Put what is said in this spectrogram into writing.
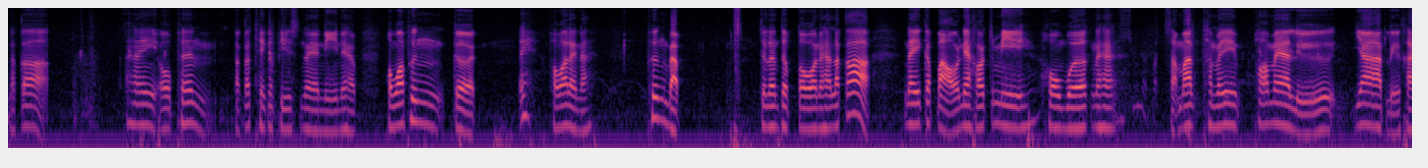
แล้วก็ให้ open แล้วก็ take a piece ในอันนี้นะครับ เพราะว่าเพิ่งเกิด เอ๊ะ เพราะว่าอะไรนะ เพิ่งแบบเจริญเติบโตนะฮะ แล้วก็ในกระเป๋าเนี่ยเขาจะมี homework นะฮะ สามารถทำให้พ่อแม่หรือญาติหรือใคร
